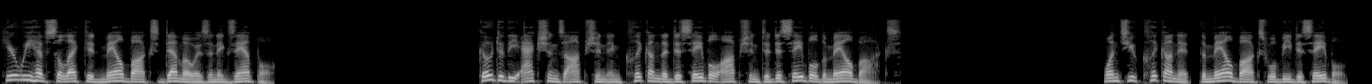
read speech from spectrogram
Here we have selected Mailbox Demo as an example. Go to the Actions option and click on the Disable option to disable the mailbox. Once you click on it, the mailbox will be disabled.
